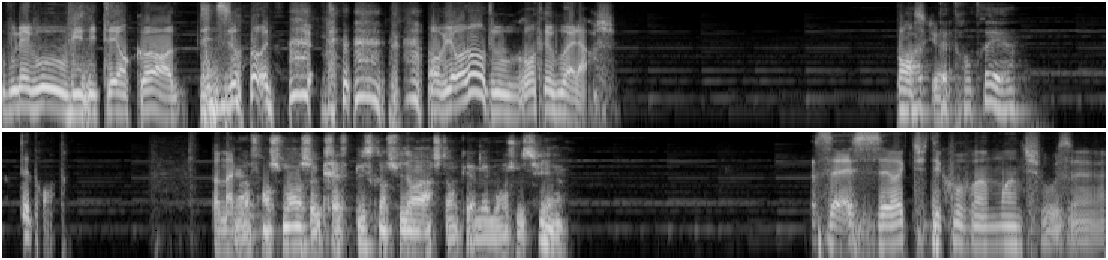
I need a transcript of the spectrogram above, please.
voulez-vous visiter encore des zones environnantes ou rentrez-vous à l'arche? Pense que peut-être rentrer. Hein. peut-être rentrer. Pas mal. Alors, franchement, je crève plus quand je suis dans l'arche, donc, euh, mais bon, je vous suis. hein. C'est c'est vrai que tu découvres moins de choses euh,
